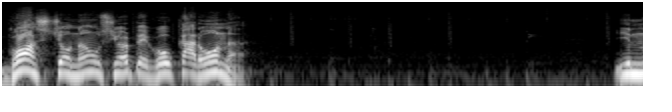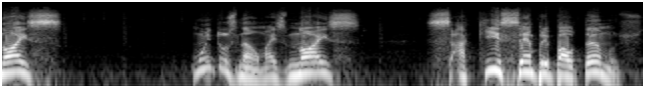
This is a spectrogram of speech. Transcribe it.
Goste ou não, o senhor pegou carona. E nós, muitos não, mas nós aqui sempre pautamos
